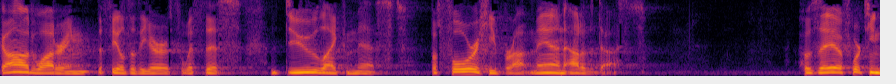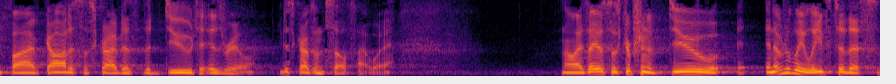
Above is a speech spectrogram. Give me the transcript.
God watering the fields of the earth with this dew like mist before he brought man out of the dust. Hosea 14:5, God is described as the dew to Israel. He describes himself that way. Now, Isaiah's description of dew inevitably leads to this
